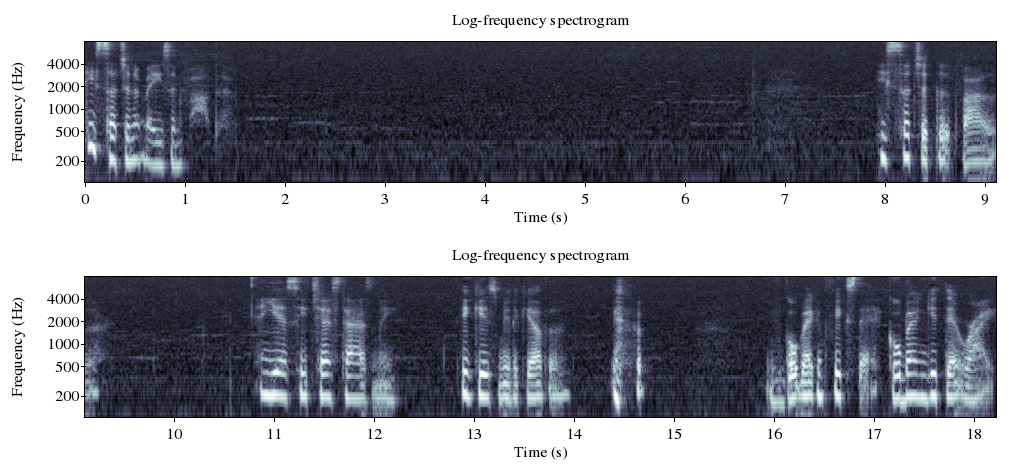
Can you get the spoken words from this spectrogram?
He's such an amazing father. He's such a good father. And yes, he chastised me. He gets me together. Go back and fix that. Go back and get that right.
